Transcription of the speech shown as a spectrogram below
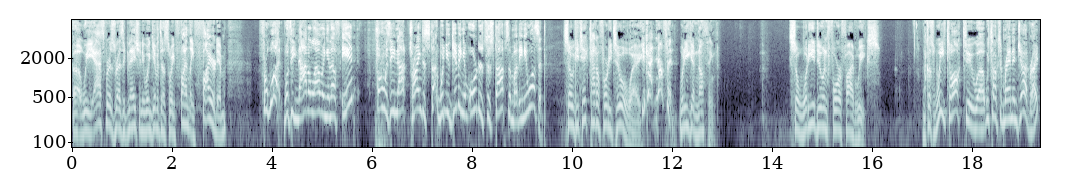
Uh, we asked for his resignation, he wouldn't give it to us, so we finally fired him. For what? Was he not allowing enough in? Or was he not trying to stop? Were you giving him orders to stop somebody and he wasn't? so if you take title 42 away You got nothing. what do you get nothing so what do you do in four or five weeks Because we've talked to uh, we talked to Brandon Judd, right?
